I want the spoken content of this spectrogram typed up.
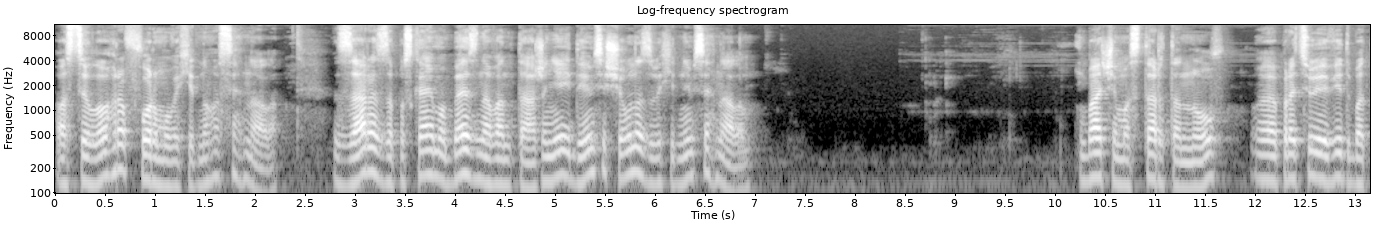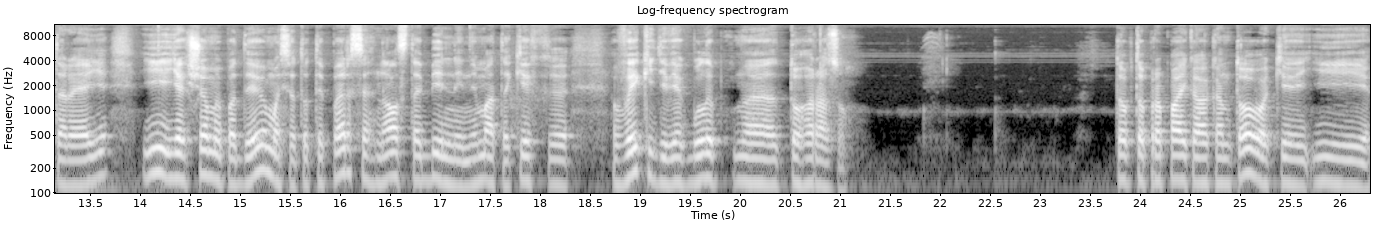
осцилограф форму вихідного сигналу. Зараз запускаємо без навантаження і дивимося, що у нас з вихідним сигналом. Бачимо, стартанув, е, працює від батареї. І якщо ми подивимося, то тепер сигнал стабільний. Нема таких е, викидів, як були е, того разу. Тобто пропайка окантовок і-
